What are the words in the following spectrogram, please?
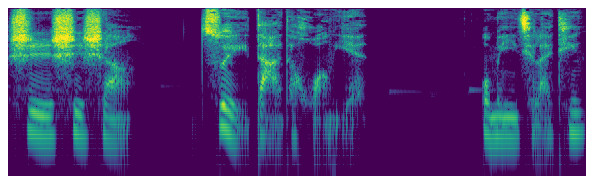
是世上最大的谎言。我们一起来听。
